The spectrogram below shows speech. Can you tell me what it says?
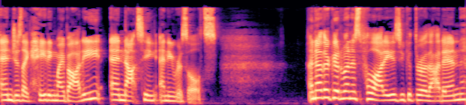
and just like hating my body and not seeing any results. Another good one is Pilates. You could throw that in.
